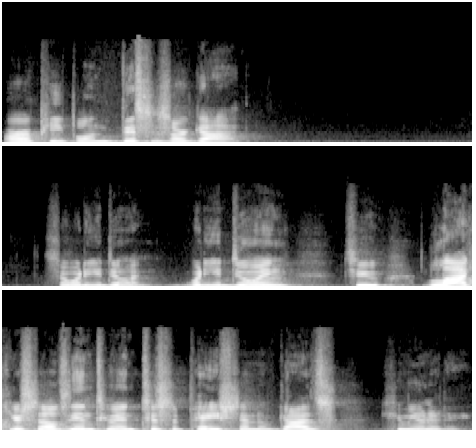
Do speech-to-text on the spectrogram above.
are our people and this is our God. So, what are you doing? What are you doing to lock yourselves into anticipation of God's community?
